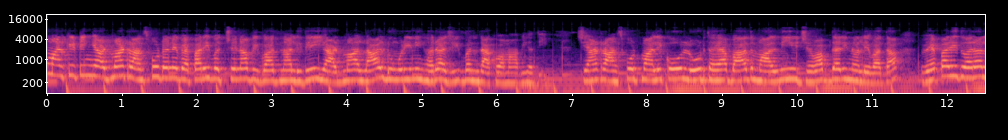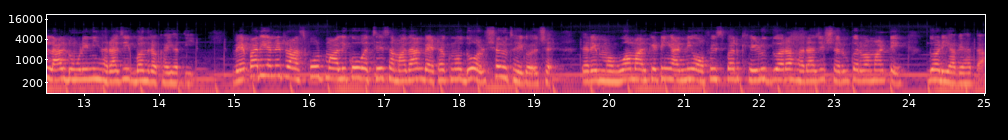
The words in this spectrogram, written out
માર્કેટિંગ યાર્ડમાં ટ્રાન્સપોર્ટ અને વેપારી વચ્ચેના વિવાદના લીધે યાર્ડમાં લાલ ડુંગળીની હરાજી બંધ રાખવામાં આવી હતી. જ્યાં ટ્રાન્સપોર્ટ માલિકો લોડ થયા બાદ માલની જવાબદારી ન લેવાતા વેપારી દ્વારા લાલ ડુંગળીની હરાજી બંધ રખાઈ હતી. વેપારી અને ટ્રાન્સપોર્ટ માલિકો વચ્ચે સમાધાન બેઠકનો દોર શરૂ થઈ ગયો છે. ત્યારે મહુવા માર્કેટિંગ યાર્ડની ઓફિસ પર ખેડૂત દ્વારા હરાજી શરૂ કરવા માટે દોડી આવ્યા હતા.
